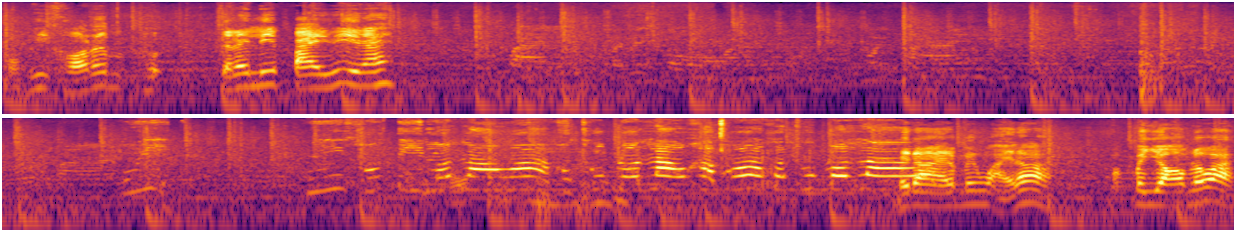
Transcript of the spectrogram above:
ผมพี่ขอแล้วจะได้รีบไปพี่นะ รถเราอะเขาทุบรถเราค่ะพ่อเขาทุบรถเราไม่ได้แล้วไม่ไหวแล้วไปยอมแล้วว่ะ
